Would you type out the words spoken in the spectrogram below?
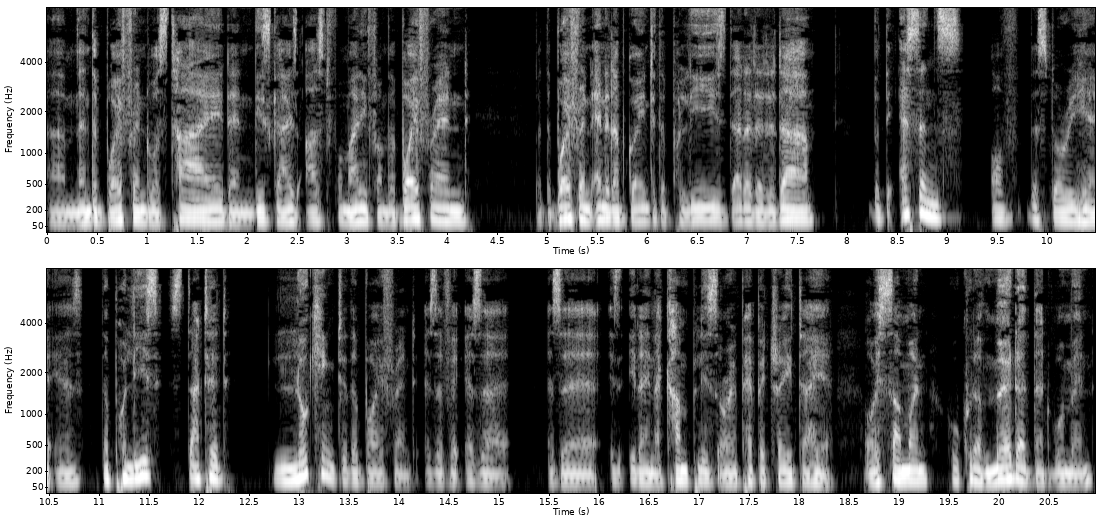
um, and the boyfriend was tied, and these guys asked for money from the boyfriend, but the boyfriend ended up going to the police. Da da da da da. But the essence of the story here is the police started looking to the boyfriend as a as a as a as either an accomplice or a perpetrator here, or someone who could have murdered that woman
